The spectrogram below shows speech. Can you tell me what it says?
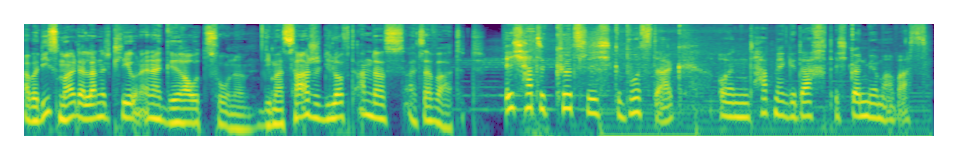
Aber diesmal, da landet Cleo in einer Grauzone. Die Massage, die läuft anders als erwartet. Ich hatte kürzlich Geburtstag und habe mir gedacht, ich gönn mir mal was.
